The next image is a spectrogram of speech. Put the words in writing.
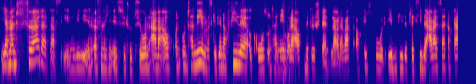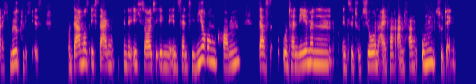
ja, man fördert das irgendwie in öffentlichen Institutionen, aber auch in Unternehmen. Es gibt ja noch viele Großunternehmen oder auch Mittelständler oder was auch ich, wo eben diese flexible Arbeitszeit noch gar nicht möglich ist. Und da muss ich sagen, finde ich, sollte irgendeine Incentivierung kommen, dass Unternehmen, Institutionen einfach anfangen, umzudenken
